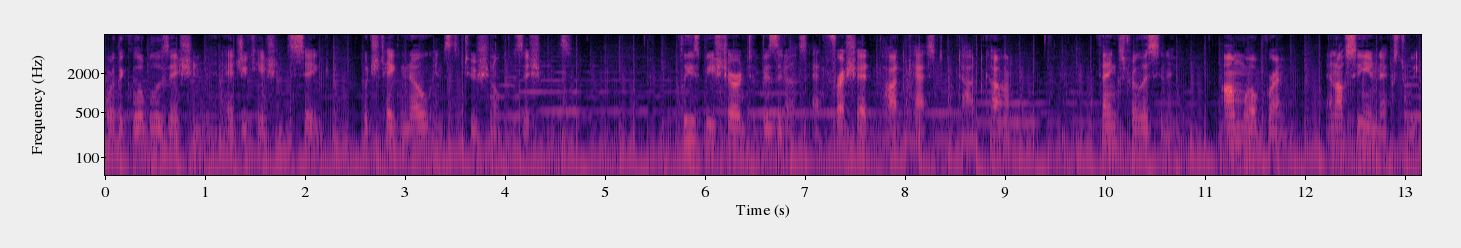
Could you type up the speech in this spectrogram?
or the Globalization and Education SIG, which take no institutional positions. Please be sure to visit us at freshedpodcast.com. Thanks for listening. I'm Will Brehm, and I'll see you next week.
